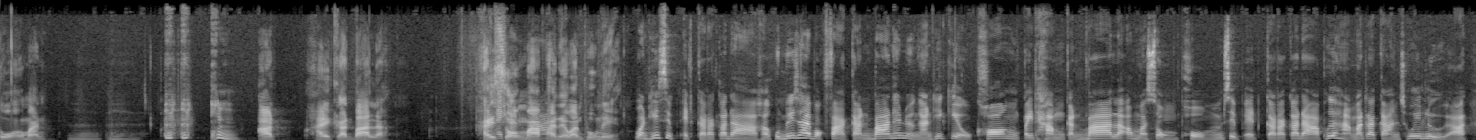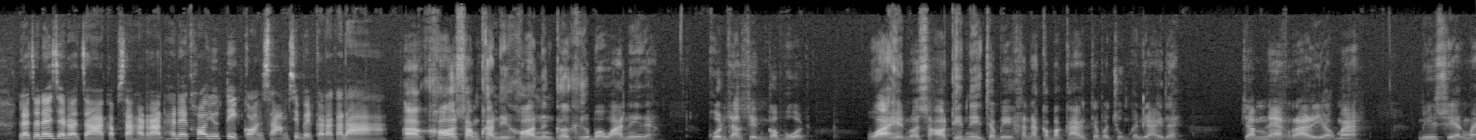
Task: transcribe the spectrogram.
ตัวของมันอาจให้การบ้านแล้ว ให้ส่งมาให้การบ้านภายในวันพรุ่งนี้ วันที่ 11 กรกฎาคมค่ะคุณพี่ชัยบอกฝากการบ้านให้หน่วยงานที่เกี่ยวข้องไปทำกันบ้านแล้วเอามาส่งผม 11 กรกฎาคมเพื่อหามาตรการช่วยเหลือ และจะได้เจรจากับสหรัฐให้ได้ข้อยุติก่อน 31 กรกฎาคมอ่าข้อสำคัญอีกข้อหนึ่งก็คือเมื่อวานนี้เนี่ยคุณทักษิณก็พูด ว่าเห็นว่าเสาร์อาทิตย์นี้จะมีคณะกรรมการจะประชุมกันใหญ่เลยจำแนกรายละเอียดออกมา มีเสียงไหม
